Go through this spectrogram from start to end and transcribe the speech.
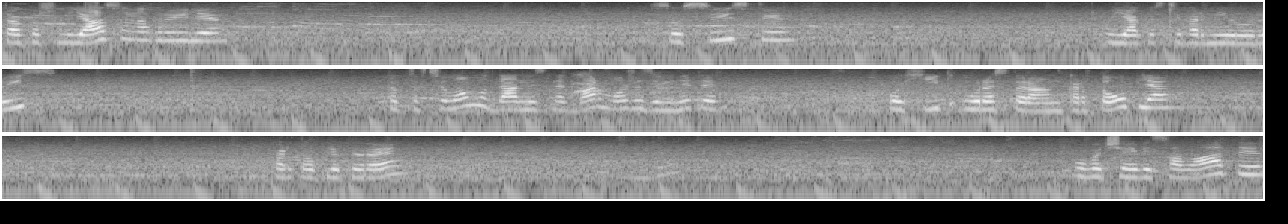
Також м'ясо на грилі, сосиски, у якості гарніру рис. Тобто в цілому даний снек-бар може замінити похід у ресторан картопля, картопля пюре, овочеві салати,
